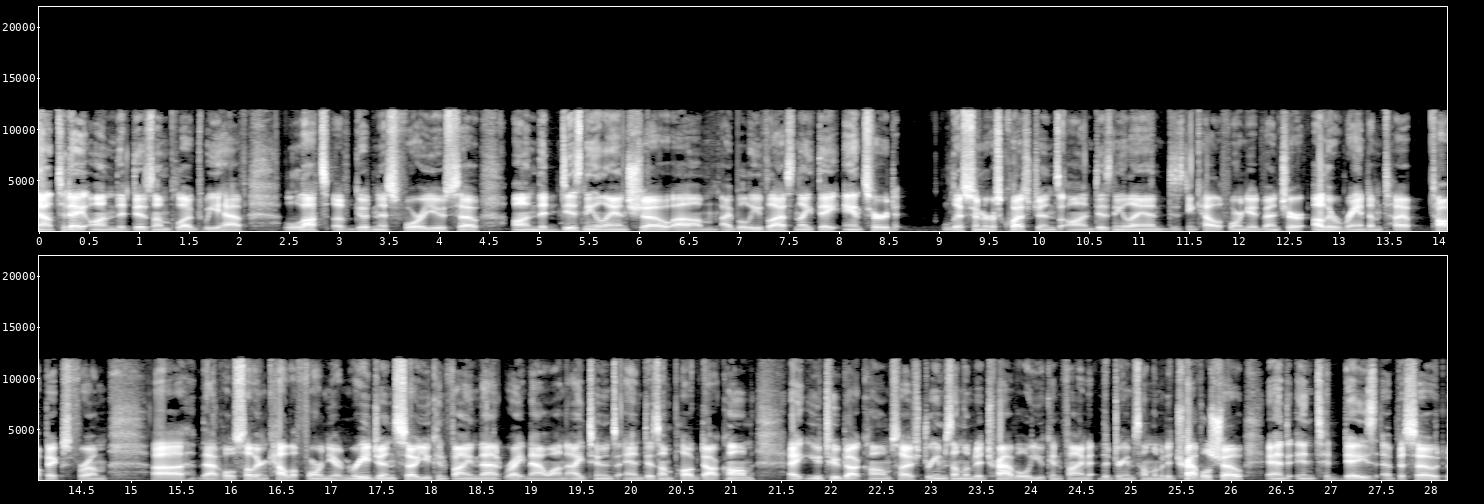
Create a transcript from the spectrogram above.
Now, today on the DIS Unplugged, we have lots of goodness for you. So, on the Disneyland show, um, I believe last night they answered listeners' questions on Disneyland, Disney California Adventure, other random type topics from uh, that whole Southern California region. So you can find that right now on iTunes and disunplug.com. At youtube.com slash Dreams Unlimited Travel, you can find the Dreams Unlimited Travel show. And in today's episode,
